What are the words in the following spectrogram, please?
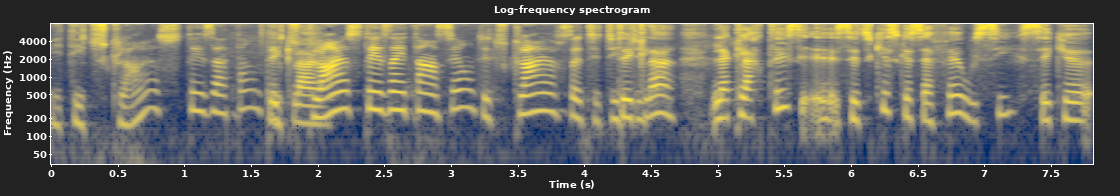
Mais t'es-tu clair sur tes attentes? T'es T'es-tu clair. clair. sur tes intentions? T'es-tu clair? sur- t'es- clair. La clarté, c'est- euh, sais-tu qu'est-ce que ça fait aussi? C'est que, tu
